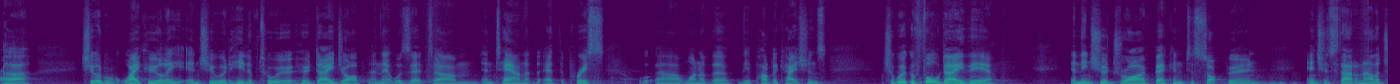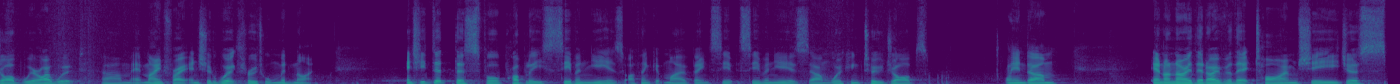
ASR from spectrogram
uh, she would wake early and she would head up to her, her day job, and that was at, um, in town at the, at the press, uh, one of the, their publications. She'd work a full day there and then she'd drive back into Sockburn and she'd start another job where I worked um, at Mainfreight and she'd work through till midnight. And she did this for probably seven years, I think it might have been, seven years, um, working two jobs. And, um, and I know that over that time, she just,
